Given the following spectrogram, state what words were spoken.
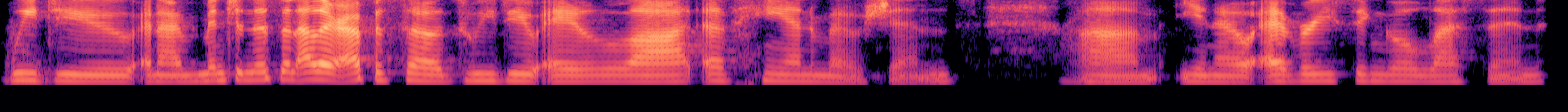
We do, and I've mentioned this in other episodes, we do a lot of hand motions. Right. Um, you know, every single lesson,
